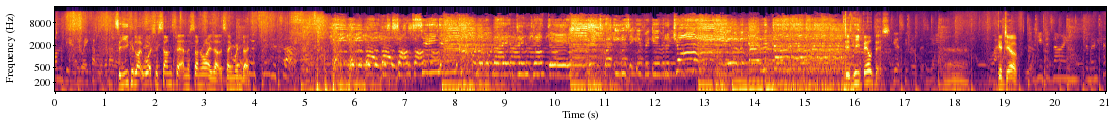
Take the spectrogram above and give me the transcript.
One view and wake up with another. So you could like watch the sunset and the sunrise out the same window. Everybody has a song to sing, and everybody do your thing. It's quite easy if you give it a try. Everybody does. Did he build this? Yes, he built it. Ah. Good job. Did you design the motor?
